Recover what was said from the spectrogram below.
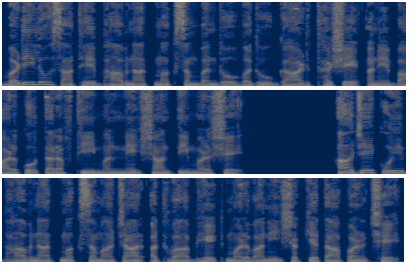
વડીલો સાથે ભાવનાત્મક સંબંધો વધુ ગાઢ થશે અને બાળકો તરફથી મનને શાંતિ મળશે. આજે કોઈ ભાવનાત્મક સમાચાર અથવા ભેટ મળવાની શક્યતા પણ છે.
